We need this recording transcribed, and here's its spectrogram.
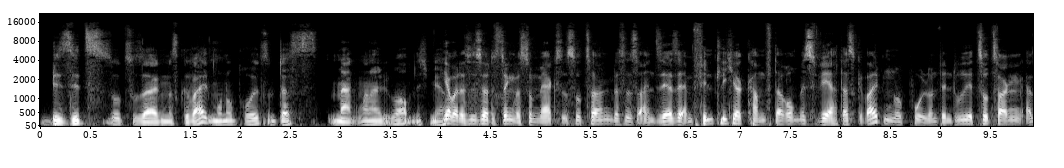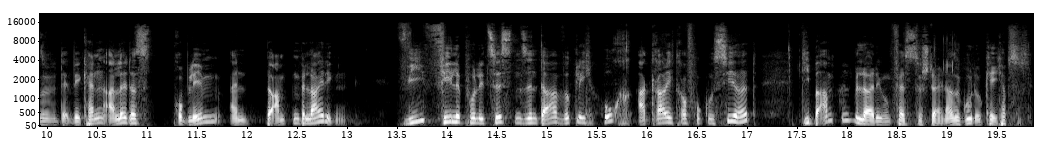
Besitz sozusagen des Gewaltmonopols und das merkt man halt überhaupt nicht mehr. Ja, aber das ist ja das Ding, was du merkst, ist sozusagen, dass es ein sehr, sehr empfindlicher Kampf darum ist, wer hat das Gewaltmonopol. Und wenn du jetzt sozusagen, also wir kennen alle das Problem, einen Beamten beleidigen. Wie viele Polizisten sind da wirklich hochgradig darauf fokussiert, die Beamtenbeleidigung festzustellen? Also gut, okay, ich hab's,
